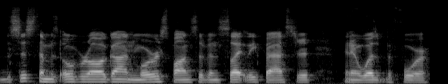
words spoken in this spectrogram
the system has overall gotten more responsive and slightly faster than it was before.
